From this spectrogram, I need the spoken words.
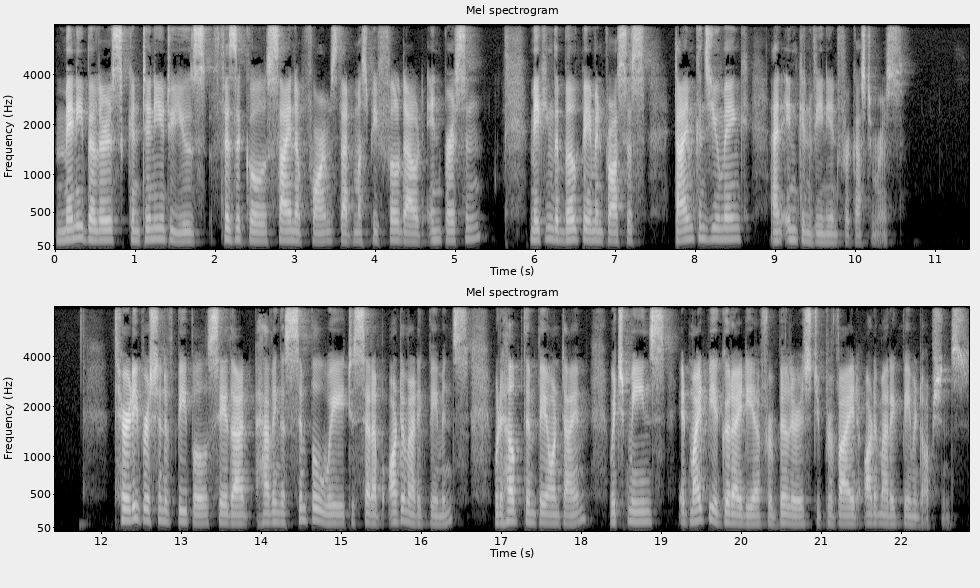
Many billers continue to use physical sign up forms that must be filled out in person, making the bill payment process time consuming and inconvenient for customers. 30% of people say that having a simple way to set up automatic payments would help them pay on time, which means it might be a good idea for billers to provide automatic payment options.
